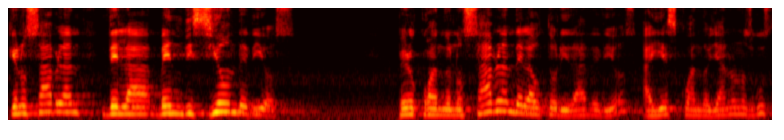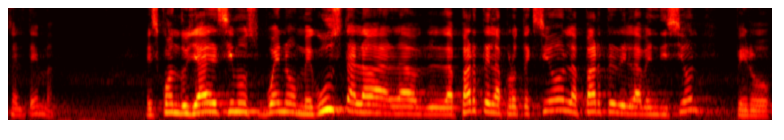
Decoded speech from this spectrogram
que nos hablan de la bendición de Dios. Pero cuando nos hablan de la autoridad de Dios, ahí es cuando ya no nos gusta el tema. Es cuando ya decimos, bueno, me gusta la, parte de la protección, la parte de la bendición, pero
